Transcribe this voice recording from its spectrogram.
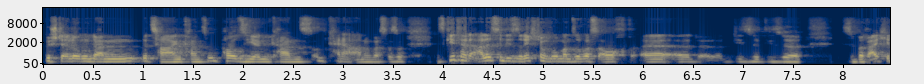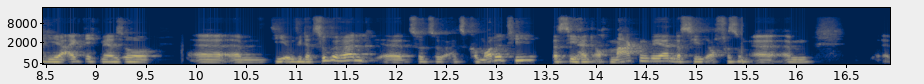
Bestellungen dann bezahlen kannst und pausieren kannst und keine Ahnung was. Also es geht halt alles in diese Richtung, wo man sowas auch, äh, äh, diese, diese, diese Bereiche, die ja eigentlich mehr so äh, ähm, die irgendwie dazugehören, äh, zu, zu, als Commodity, dass die halt auch Marken werden, dass sie auch versuchen, äh, ähm, äh,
